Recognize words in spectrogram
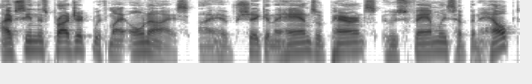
I've seen this project with my own eyes. I have shaken the hands of parents whose families have been helped.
